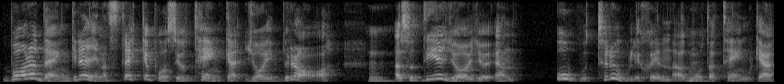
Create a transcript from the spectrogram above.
Bara den grejen, att sträcka på sig och tänka, jag är bra. Alltså det gör ju en otrolig skillnad mot att tänka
